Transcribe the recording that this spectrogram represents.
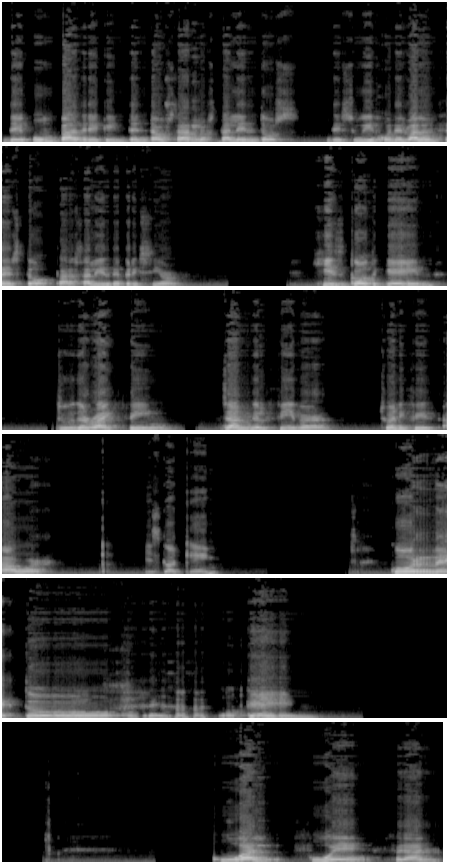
de un padre que intenta usar los talentos de su hijo en el baloncesto para salir de prisión? He's Got Game, Do the Right Thing, Jungle Fever, 25th Hour. He's got game. Correcto, Game. ¿Cuál fue, Fran,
